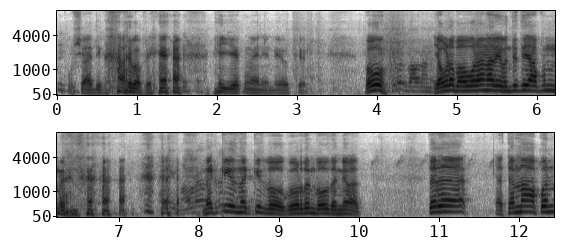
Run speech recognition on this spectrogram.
कृषी अधिकारी अरे बापरे. एक महिन्याने ओके. भाऊ एवढा भाऊ राहणार आहे म्हणते ते आपण नक्कीच नक्कीच भाऊ. गोवर्धन भाऊ धन्यवाद. तर त्यांना आपण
